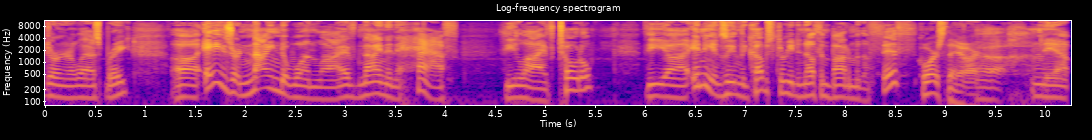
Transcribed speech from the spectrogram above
during our last break. Uh, A's are nine to one live. Nine and a half, the live total. The uh, Indians leading the Cubs three to nothing. Bottom of the fifth. Of course they are. Yeah.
